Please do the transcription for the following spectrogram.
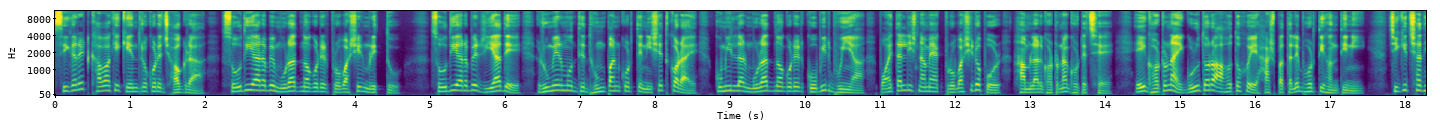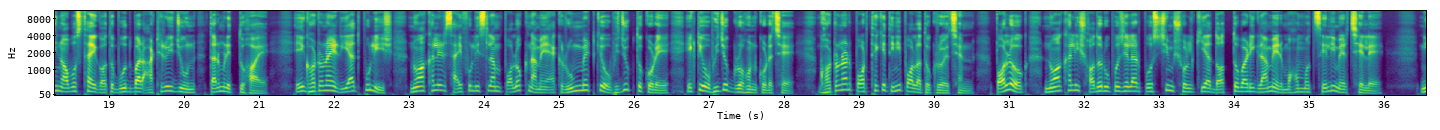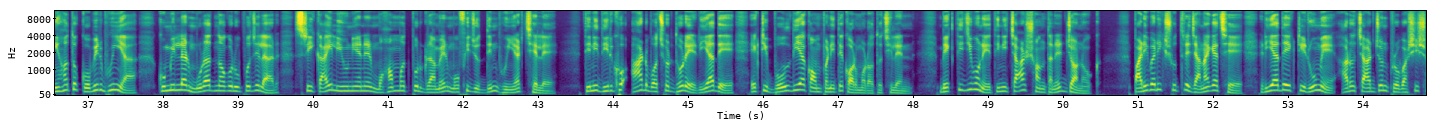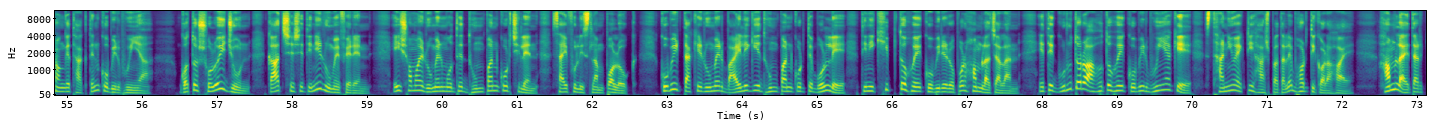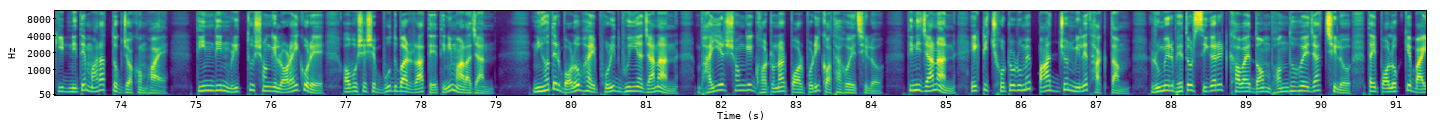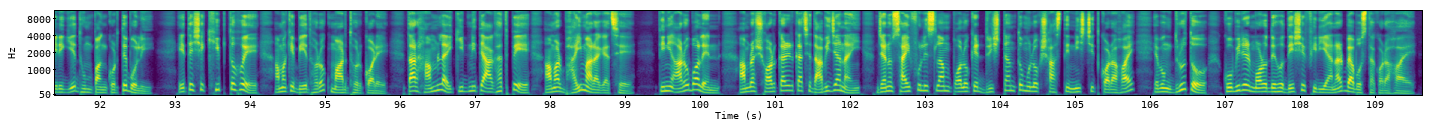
Cigarette খাওয়াকে কেন্দ্র করে ঝগড়া সৌদি আরবে মুরাদনগরের প্রবাসীর মৃত্যু। সৌদি আরবের রিয়াদে রুমের মধ্যে ধূমপান করতে নিষেধ করায় কুমিল্লার মুরাদনগরের কবির ভূঁইয়া ৪৫ নামে এক প্রবাসীর ওপর হামলার ঘটনা ঘটেছে। এই ঘটনায় গুরুতর আহত হয়ে হাসপাতালে ভর্তি হন তিনি। চিকিৎসাধীন অবস্থায় গত বুধবার আঠেরোই জুন তার মৃত্যু হয়। এই ঘটনায় রিয়াদ পুলিশ নোয়াখালীর সাইফুল ইসলাম পলক নামে এক রুমমেটকে অভিযুক্ত করে একটি অভিযোগ গ্রহণ করেছে। ঘটনার পর থেকে তিনি পলাতক রয়েছেন। পলক নোয়াখালী সদর উপজেলার পশ্চিম শোলকিয়া দত্তবাড়ি গ্রামের মোহাম্মদ সেলিমের ছেলে। নিহত কবির ভূঁইয়া কুমিল্লার মুরাদনগর উপজেলার শ্রী কাইল ইউনিয়নের মোহাম্মদপুর গ্রামের মফিজুদ্দিন ভূঁইয়ার ছেলে। তিনি দীর্ঘ আট বছর ধরে রিয়াদে একটি বলদিয়া কোম্পানিতে কর্মরত ছিলেন। ব্যক্তিজীবনে তিনি চার সন্তানের জনক। পারিবারিক সূত্রে জানা গেছে, রিয়াদে একটি রুমে আরও চারজন প্রবাসীর সঙ্গে থাকতেন কবির ভূঁইয়া। গত ষোলোই জুন কাজ শেষে তিনি রুমে ফেরেন। এই সময় রুমের মধ্যে ধূমপান করছিলেন সাইফুল ইসলাম পলক। কবির তাকে রুমের বাইরে গিয়ে ধূমপান করতে বললে তিনি ক্ষিপ্ত হয়ে কবিরের ওপর হামলা চালান। এতে গুরুতর আহত হয়ে কবির ভূঁইয়াকে স্থানীয় একটি হাসপাতালে ভর্তি করা হয়। হামলায় তার কিডনিতে মারাত্মক জখম হয়। তিন দিন মৃত্যুর সঙ্গে লড়াই করে অবশেষে বুধবার রাতে তিনি মারা যান। নিহতের বড় ভাই ফরিদ ভুইয়া জানান, ভাইয়ের সঙ্গে ঘটনার পরপরই কথা হয়েছিল। তিনি জানান, একটি ছোট রুমে পাঁচজন মিলে থাকতাম। রুমের ভেতর সিগারেট খাওয়ায় দম বন্ধ হয়ে যাচ্ছিল, তাই পলককে বাইরে গিয়ে ধূমপান করতে বলি। এতে সে ক্ষিপ্ত হয়ে আমাকে বেধরক মারধর করে। তার হামলায় কিডনিতে আঘাত পেয়ে আমার ভাই মারা গেছে। তিনি আরও বলেন, আমরা সরকারের কাছে দাবি জানাই যেন সাইফুল ইসলাম পলকের দৃষ্টান্তমূলক শাস্তি নিশ্চিত করা হয় এবং দ্রুত কবিরের মরদেহ দেশে ফিরিয়ে আনার ব্যবস্থা করা হয়।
